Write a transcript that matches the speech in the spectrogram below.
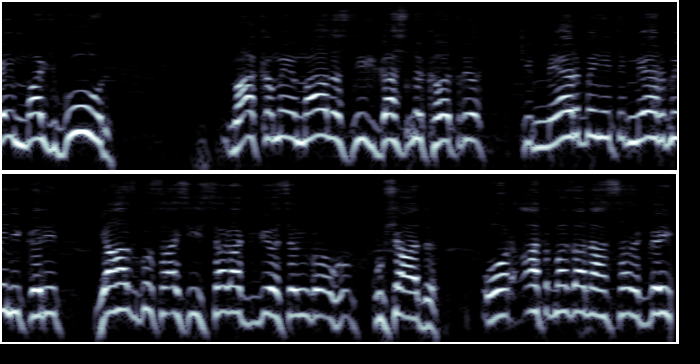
گٔے مجبوٗر۔ محکمہ مالس نش گژھنہٕ خٲطرٕ کہ مہربٲنی تہٕ مہربٲنی کٔرِتھ یہِ حظ گوٚژھ اَسہِ یہِ سڑک گژھٕنۍ کُشادٕ۔ اور اتھ منٛز ہسا گٔے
